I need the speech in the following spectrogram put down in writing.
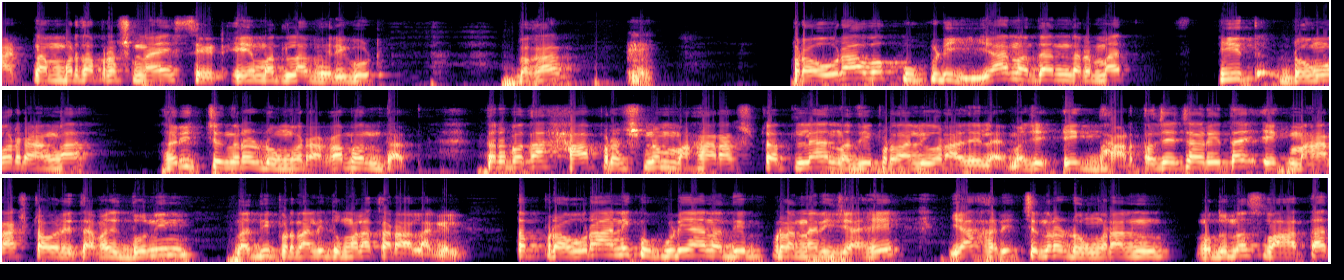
आठ नंबरचा प्रश्न आहे. सेट ए मधला व्हेरी गुड बघा. प्रवरा व कुकडी या नद्यांदरम्यान स्थित डोंगर रांगा हरिश्चंद्र डोंगर रांगा म्हणतात. तर बघा हा प्रश्न महाराष्ट्रातल्या नदी प्रणालीवर आलेला आहे. म्हणजे एक भारताच्या याच्यावर येत आहे एक महाराष्ट्रावर येत आहे. म्हणजे दोन्ही नदी प्रणाली तुम्हाला करावं लागेल. तर प्रवरा आणि कुकडी या नदी प्रणाली जी आहे या हरिश्चंद्र डोंगरांमधूनच वाहतात.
